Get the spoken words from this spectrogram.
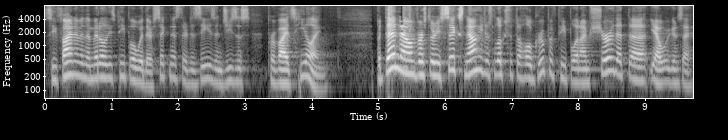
So you find him in the middle of these people with their sickness, their disease, and Jesus provides healing. But then now in verse 36, now he just looks at the whole group of people, and I'm sure that the, yeah, what were you going to say?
